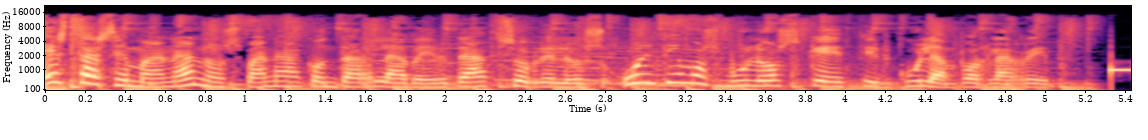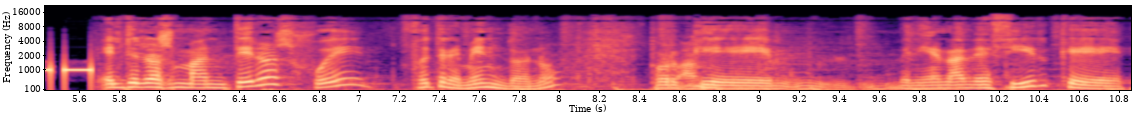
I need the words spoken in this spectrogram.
Esta semana nos van a contar la verdad sobre los últimos bulos que circulan por la red. El de los manteros fue, fue tremendo, ¿no? Porque venían a decir que,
